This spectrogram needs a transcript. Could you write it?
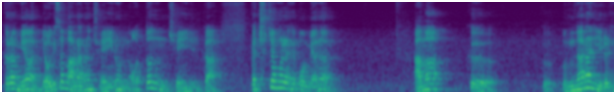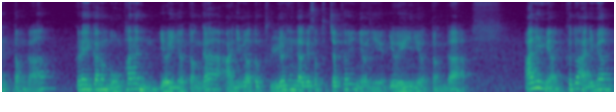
그러면 여기서 말하는 죄인은 어떤 죄인일까? 그러니까 추정을 해보면은 아마 그, 그 음란한 일을 했던가, 그러니까는 몸 파는 여인이었던가, 아니면 어떤 불륜 행각에서 붙잡혀 있는 여인, 여인이었던가, 아니면 그도 아니면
